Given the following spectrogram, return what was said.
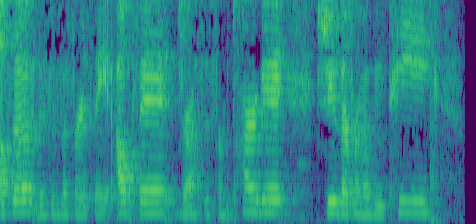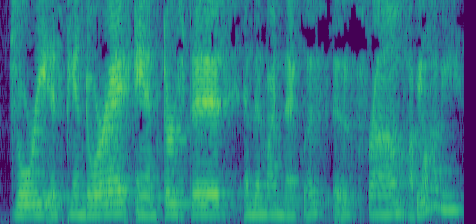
Also, this is the first day outfit. Dress is from Target. Shoes are from a boutique. Jewelry is Pandora and Thrifted. And then my necklace is from Hobby Lobby.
